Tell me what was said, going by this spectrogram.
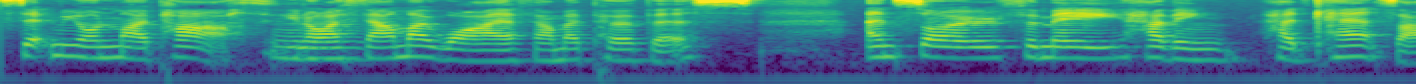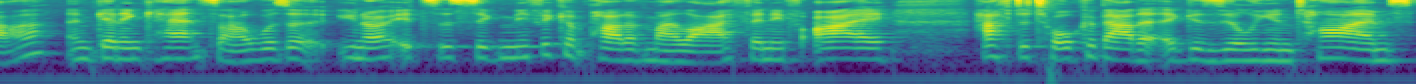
set me on my path. Mm. You know, I mm. found my why, I found my purpose. And so for me, having had cancer and getting cancer was a, you know, it's a significant part of my life. And if I have to talk about it a gazillion times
